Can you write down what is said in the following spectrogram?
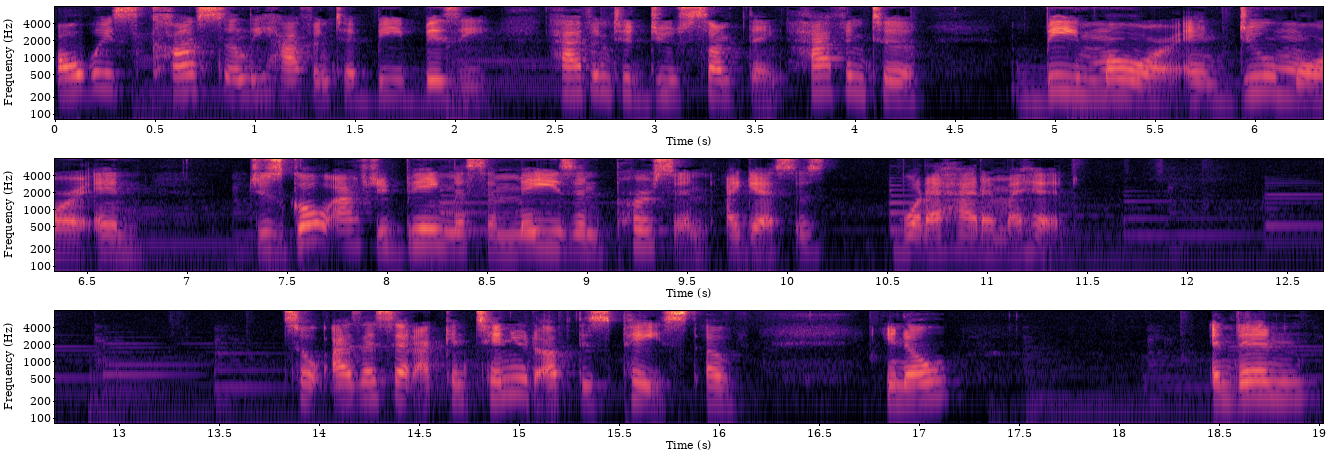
always constantly having to be busy, having to do something, having to be more and do more and just go after being this amazing person, I guess is what I had in my head. So, as I said, I continued up this pace of, you know, and then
